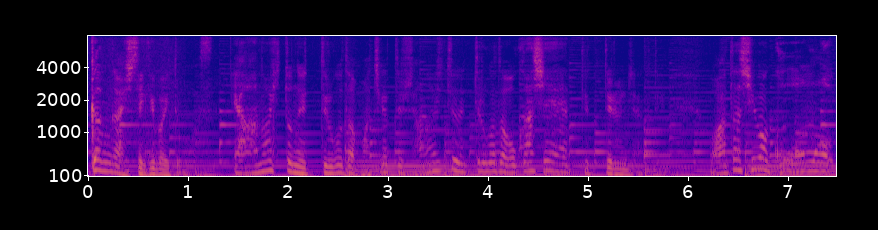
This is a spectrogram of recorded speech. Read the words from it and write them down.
ガンガンしていけばいいと思います。いやあの人の言ってることは間違ってるしあの人の言ってることはおかしいって言ってるんじゃなくて私はこう思う。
